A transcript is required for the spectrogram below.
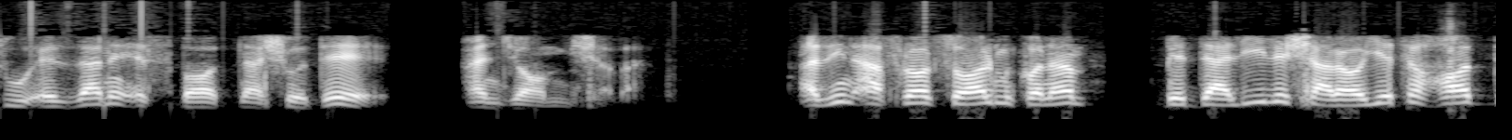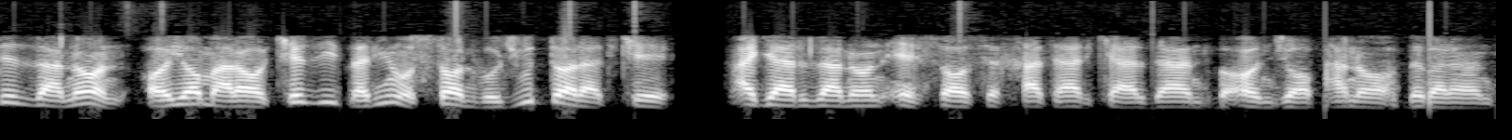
سوء زن اثبات نشده انجام می شود از این افراد سوال می کنم به دلیل شرایط حاد زنان آیا مراکزی در این استان وجود دارد که اگر زنان احساس خطر کردند به آنجا پناه ببرند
